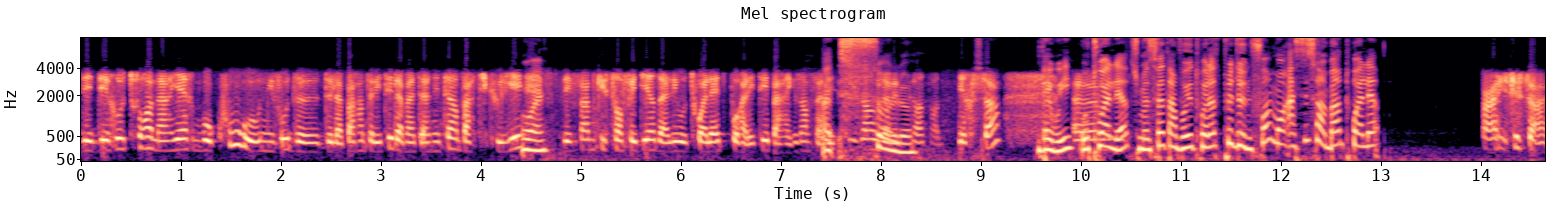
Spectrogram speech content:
des, des, retours en arrière beaucoup au niveau de, de, la parentalité, de la maternité en particulier. Des femmes qui se sont fait dire d'aller aux toilettes pour allaiter, par exemple. Ça fait 10 ans que j'avais entendu dire ça. Ben oui, aux euh, toilettes. Je me suis fait envoyer aux toilettes plus d'une fois. Moi, assis sur un banc de toilette. Ah, c'est ça.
